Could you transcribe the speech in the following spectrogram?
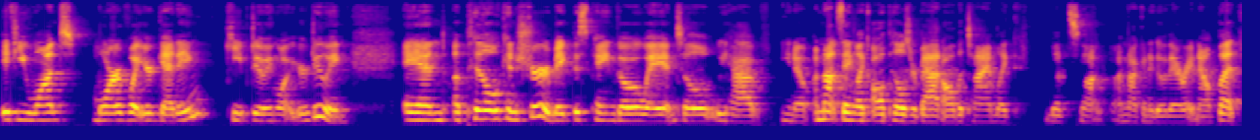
if you want more of what you're getting, keep doing what you're doing. And a pill can sure make this pain go away until we have, you know, I'm not saying like all pills are bad all the time. Like, let's not, I'm not going to go there right now. But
